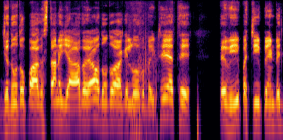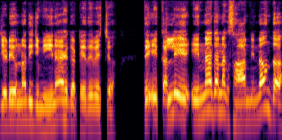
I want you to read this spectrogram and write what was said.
ਜਦੋਂ ਤੋਂ ਪਾਕਿਸਤਾਨ ਆਜ਼ਾਦ ਹੋਇਆ, ਉਦੋਂ ਤੋਂ ਆ ਕੇ ਲੋਕ ਬੈਠੇ ਆ ਇੱਥੇ ਤੇ 20 25 ਪਿੰਡ ਜਿਹੜੇ ਉਹਨਾਂ ਦੀ ਜ਼ਮੀਨ ਆ ਇਹ ਗੱਟੇ ਦੇ ਵਿੱਚ, ਤੇ ਇਹ ਇਕੱਲੇ ਇਹਨਾਂ ਦਾ ਨੁਕਸਾਨ ਨਹੀਂ ਨਾ ਹੁੰਦਾ।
